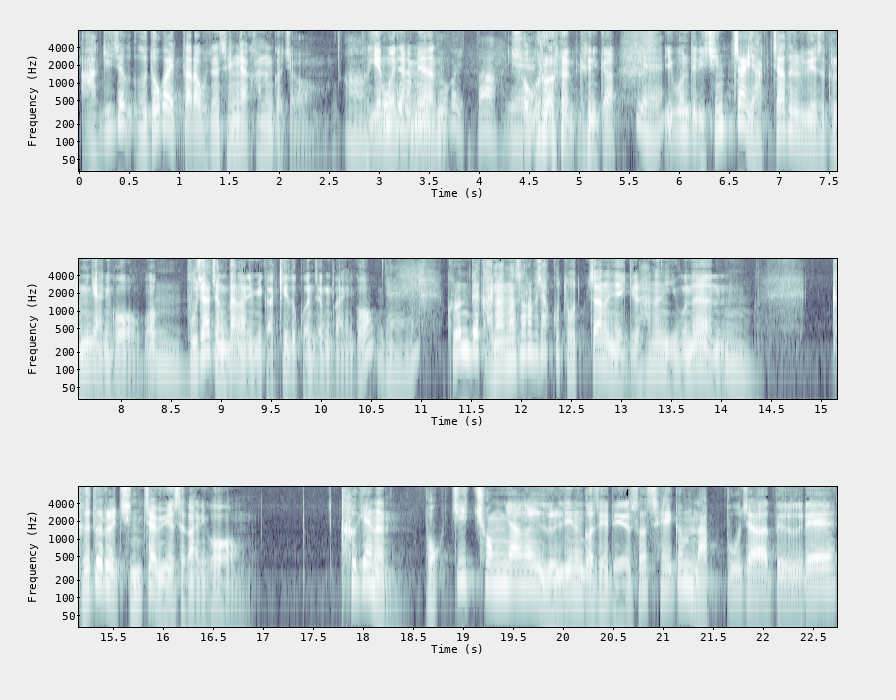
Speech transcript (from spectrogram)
악의적 의도가 있다라고 저는 생각하는 거죠. 아, 그게 뭐냐면 예. 속으로는 그러니까 예. 이분들이 진짜 약자들을 위해서 그러는 게 아니고 뭐 음. 부자 정당 아닙니까 기득권 정당이고 예. 그런데 가난한 사람을 자꾸 돕자는 얘기를 하는 이유는 음. 그들을 진짜 위해서가 아니고 크게는 복지 총량을 늘리는 것에 대해서 세금 납부자들의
